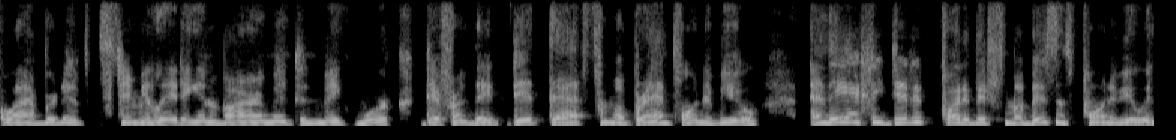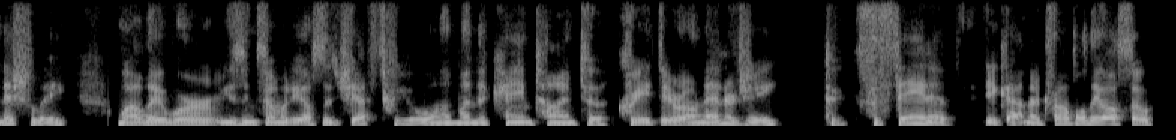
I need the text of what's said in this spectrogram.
collaborative, stimulating environment and make work different. They did that from a brand point of view, and they actually did it quite a bit from a business point of view initially while they were using somebody else's jet fuel. And when it came time to create their own energy, to sustain it, it got into trouble. They also,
